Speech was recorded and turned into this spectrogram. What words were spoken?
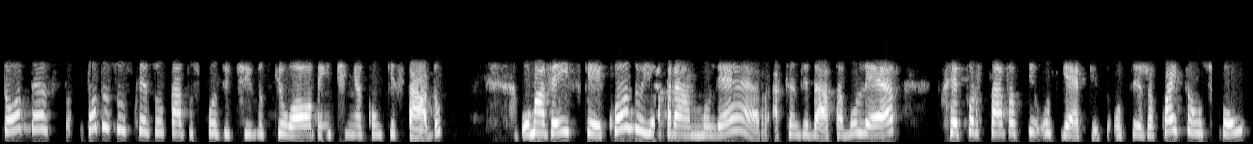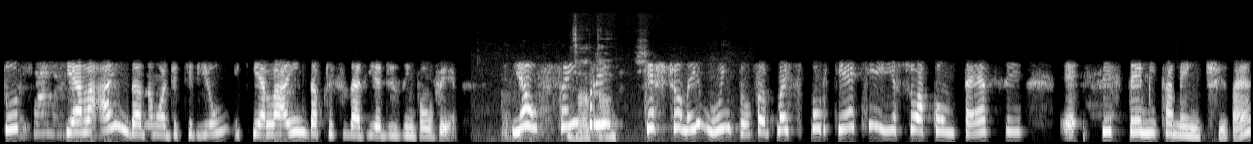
todas, todos os resultados positivos que o homem tinha conquistado, uma vez que, quando ia para a mulher, a candidata mulher, reforçava-se os gaps, ou seja, quais são os pontos que ela ainda não adquiriu e que ela ainda precisaria desenvolver. E eu sempre Exatamente. questionei muito, mas por que que isso acontece é, sistemicamente, né?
